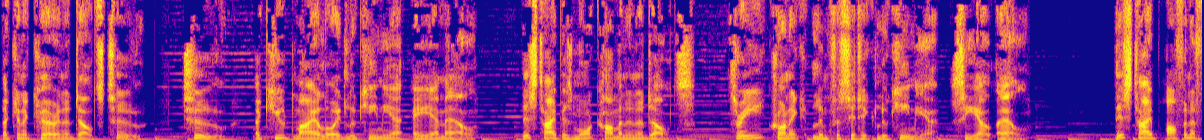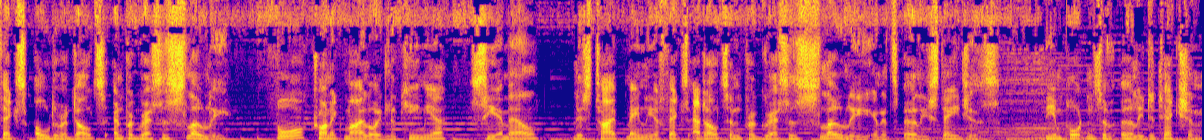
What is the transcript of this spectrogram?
but can occur in adults too. 2. Acute myeloid leukemia, AML. This type is more common in adults. 3. Chronic lymphocytic leukemia, CLL. This type often affects older adults and progresses slowly. 4. Chronic myeloid leukemia, CML. This type mainly affects adults and progresses slowly in its early stages. The importance of early detection.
